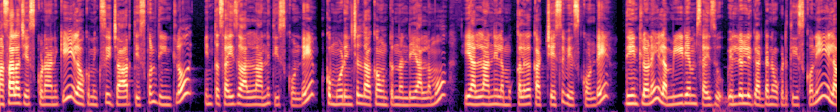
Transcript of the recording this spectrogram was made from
మసాలా చేసుకోవడానికి ఇలా ఒక మిక్సీ జార్ తీసుకొని దీంట్లో ఇంత సైజు అల్లాన్ని తీసుకోండి. ఒక మూడించుల దాకా ఉంటుందండి ఈ అల్లము. ఈ అల్లాన్ని ఇలా ముక్కలుగా కట్ చేసి వేసుకోండి. దీంట్లోనే ఇలా మీడియం సైజు వెల్లుల్లి గడ్డను ఒకటి తీసుకొని ఇలా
